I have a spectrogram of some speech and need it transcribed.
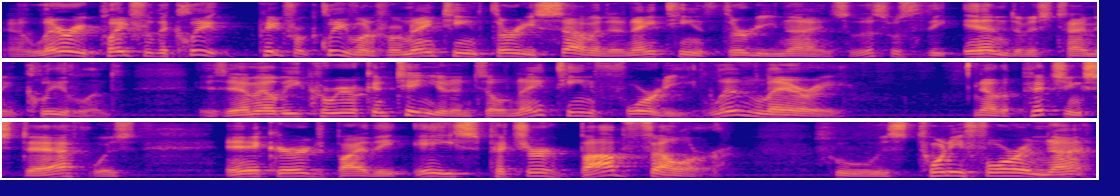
And Lary played for the Cle- played for Cleveland from 1937 to 1939, so this was the end of his time in Cleveland. His MLB career continued until 1940. Lyn Lary. Now the pitching staff was anchored by the ace pitcher Bob Feller, who was 24 and 9,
